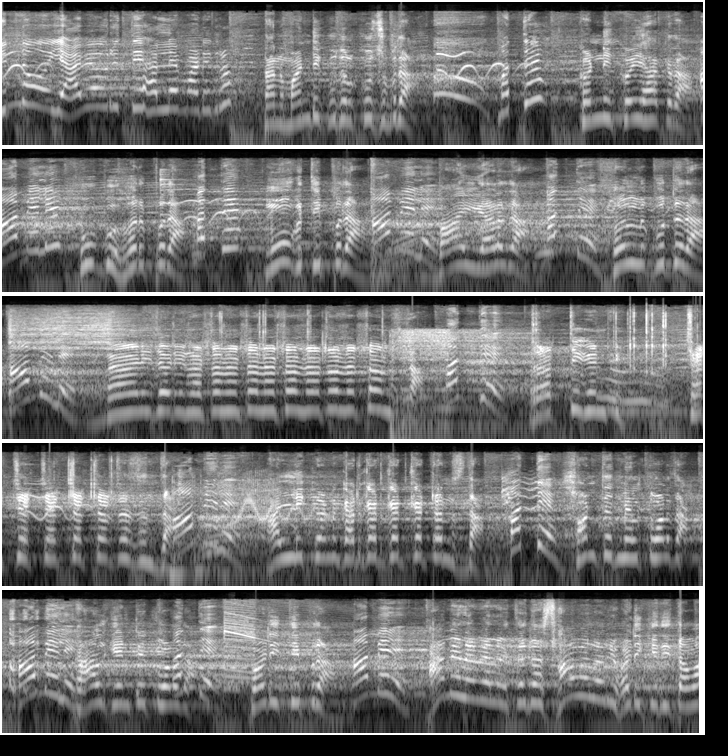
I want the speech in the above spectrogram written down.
ಇನ್ನು ಯಾವ್ಯಾವ ರೀತಿ ಹಲ್ಲೆ ಮಾಡಿದ್ರು? ನಾನು ಮಂಡಿ ಕೂದಲು ಕುಸುಬದ. ಮತ್ತೆ? ಕಣ್ಣಿ ಕೈ ಹಾಕದ. ಆಮೇಲೆ? ಹುಬ್ಬು ಹರ್ಪದ. ಮತ್ತೆ? ಮೂಗು ತಿಪ್ಪದ. ಆಮೇಲೆ? ಬಾಯಿ ಎಳದ. ಮತ್ತೆ? ಹಲ್ಲು ಗುದ್ದದ. ಆಮೇಲೆ? ನಾಳಿದಡಿ ನಟ ನಟ ನಟ ನಟ ನಟ ಅಂತ ಮತ್ತೆ? ರತ್ತಿ ಗಂಟಿ. ಚಟ್ ಚಟ್ ಚಟ್ ಚಟ್ ಚಟ್ ಅಂತ ಆಮೇಲೆ? ಹಳ್ಳಿ ಕಣ್ಣು ಕಟ್ ಕಟ್ ಕಟ್ ಕಟ್ ಅನ್ಸ್ದ ಮತ್ತೆ? ಸೊಂಟದ ಮೇಲೆ ತೊಳ್ದ. ಆಮೇಲೆ? ಕಾಲ್ ಗಂಟೆ ತೊಳ್ದ. ಮತ್ತೆ? ತೊಡಿ ತಿಪ್ಪದ. ಆಮೇಲೆ? ಆಮೇಲೆ ಆಮೇಲೆ ಸಾವಲ್ಲ ಹೊಡಿಕಿದಿತ್ತವ.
